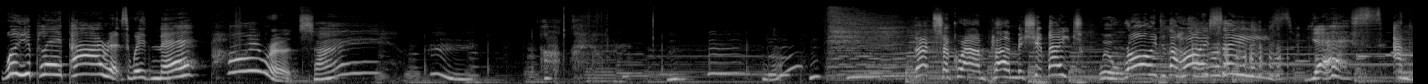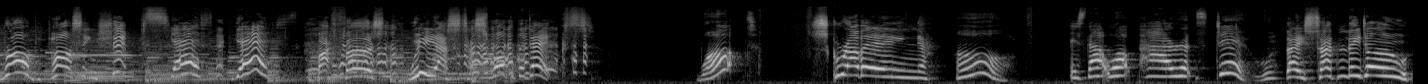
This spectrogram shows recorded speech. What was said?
Will you play pirates with me? Pirates, eh? Hmm. That's a grand plan, me shipmate. We'll ride the high seas Yes, and rob passing ships. yes, yes. But first, we has to swab the decks. What? Scrubbing! Oh, is that what pirates do? They certainly do,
